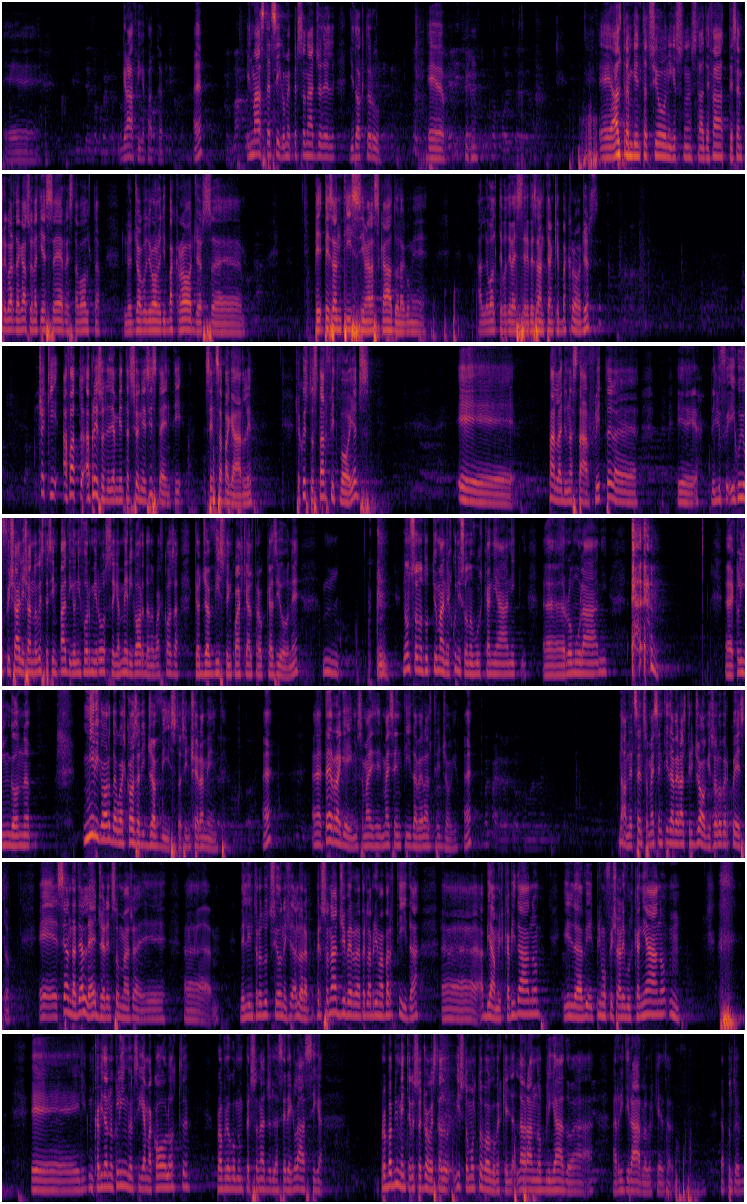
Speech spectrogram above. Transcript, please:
Eh, grafica fatta. Eh? Il master sì, come personaggio del, di Doctor Who. E, uh-huh. e altre ambientazioni che sono state fatte, sempre guarda caso la TSR stavolta, il gioco di ruolo di Buck Rogers, eh, pe- pesantissima la scatola come alle volte poteva essere pesante anche Buck Rogers. C'è chi ha, fatto, ha preso delle ambientazioni esistenti senza pagarle. C'è questo Starfleet Voyage e parla di una Starfleet eh, eh, uff- i cui ufficiali hanno queste simpatiche uniformi rosse che a me ricordano qualcosa che ho già visto in qualche altra occasione. Mm. Non sono tutti umani, alcuni sono vulcaniani, eh, romulani, eh, Klingon. Mi ricorda qualcosa di già visto, sinceramente. Eh? Eh, Terra Games, mai, mai, sentita per altri giochi? Eh? No, nel senso mai sentita per altri giochi, solo per questo. E se andate a leggere, insomma, cioè, eh, nell'introduzione, allora, personaggi per, per la prima partita, eh, abbiamo il capitano, il, il primo ufficiale vulcaniano, mm. il, un capitano Klingon si chiama Kolot, proprio come un personaggio della serie classica. Probabilmente questo gioco è stato visto molto poco perché l'avranno obbligato a, a ritirarlo perché appunto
